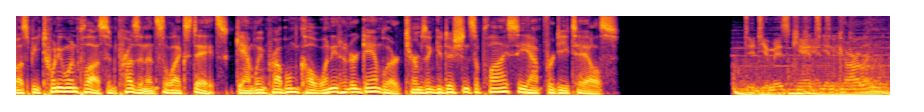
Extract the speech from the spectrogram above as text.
Must be 21 plus and present in select states. Gambling problem? Call 1 800 GAMBLER. Terms and conditions apply. See app for details. Did you miss Canty and Carlin?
